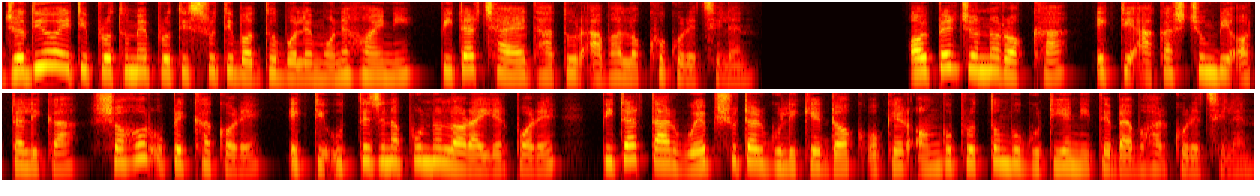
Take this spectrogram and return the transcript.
যদিও এটি প্রথমে প্রতিশ্রুতিবদ্ধ বলে মনে হয়নি, পিটার ছায়ায় ধাতুর আভা লক্ষ্য করেছিলেন। অল্পের জন্য রক্ষা, একটি আকাশচুম্বী অট্টালিকা, শহর উপেক্ষা করে, একটি উত্তেজনাপূর্ণ লড়াইয়ের পরে, পিটার তার ওয়েব শুটারগুলিকে ডক ওকের অঙ্গপ্রত্যঙ্গ গুটিয়ে নিতে ব্যবহার করেছিলেন।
